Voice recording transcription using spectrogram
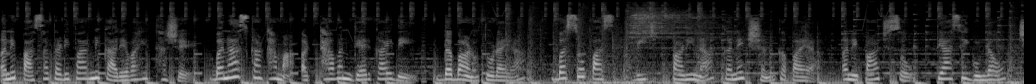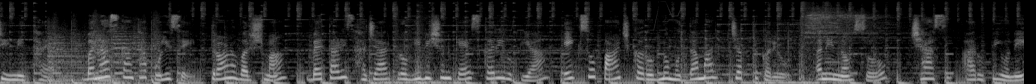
અને પાસા તડીપારની કાર્યવાહી થશે. બનાસકાંઠામાં અઠ્ઠાવન ગેરકાયદે દબાણો તોડાયા બસો પાસ વીજ પાણીના કનેક્શન કપાયા અને પાંચસો ત્યાસી ગુંડાઓ ચિહ્નિત થયા. બનાસકાંઠા પોલીસે ત્રણ વર્ષમાં બેતાલીસ હજાર પ્રોહિબિશન કેસ કરી રૂપિયા એકસો પાંચ કરોડનો મુદ્દામાલ જપ્ત કર્યો અને નવસો છ્યાસી આરોપીઓને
